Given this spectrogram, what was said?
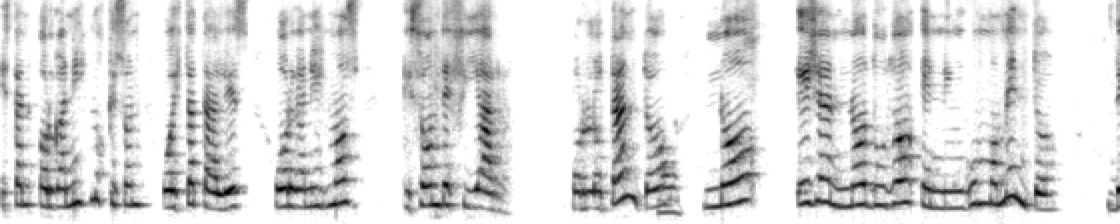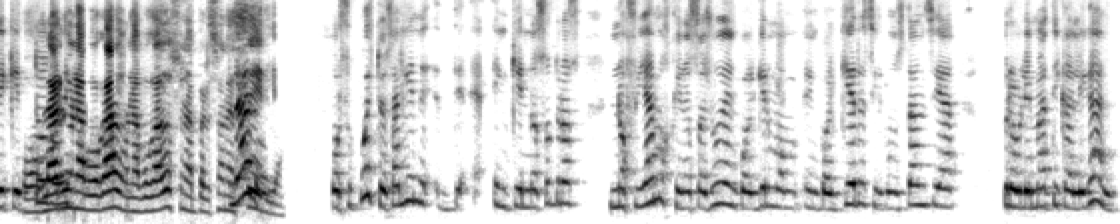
están organismos que son o estatales o organismos que son de fiar. Por lo tanto, no ella no dudó en ningún momento de que o hablar de un abogado, un abogado es una persona seria. Por supuesto, es alguien en quien nosotros nos fiamos que nos ayude en cualquier, en cualquier circunstancia problemática legal.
